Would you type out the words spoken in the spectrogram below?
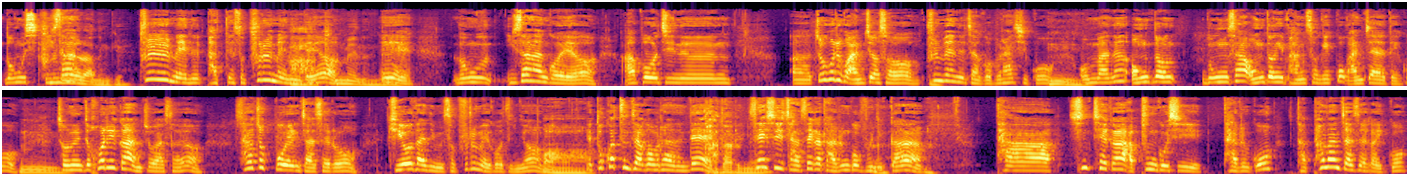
너무 시- 이상, 예. 풀매라는 게. 풀 매는, 밭에서 풀을 매는데요. 아, 풀 매는데. 예. 너무 이상한 거예요. 아버지는, 아, 쪼그리고 앉아서 풀 매는 작업을 하시고, 음. 엄마는 엉덩, 농사 엉덩이 방석에 꼭 앉아야 되고, 음. 저는 이제 허리가 안 좋아서요. 사족 보행 자세로 기어다니면서 풀을 매거든요. 아. 똑같은 작업을 하는데, 다 다르네. 셋이 자세가 다른 거 보니까, 다 신체가 아픈 곳이 다르고 다 편한 자세가 있고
